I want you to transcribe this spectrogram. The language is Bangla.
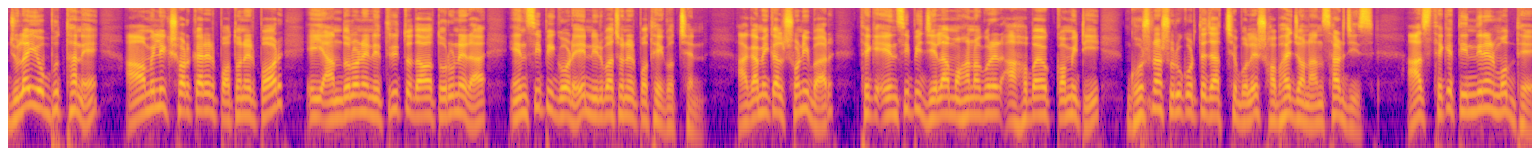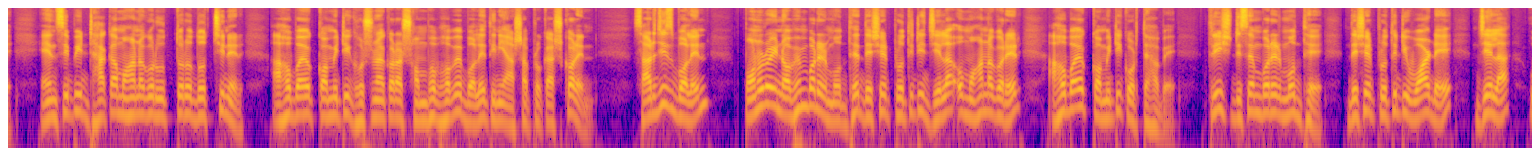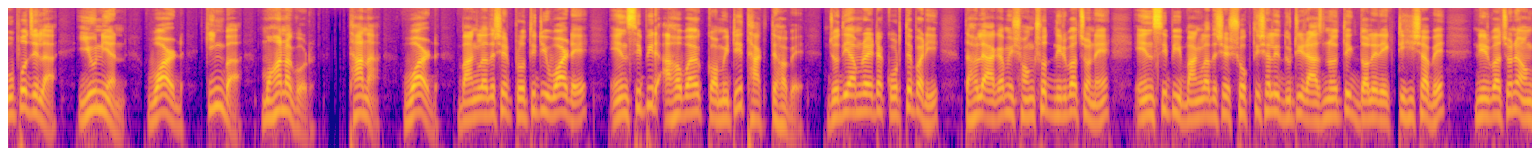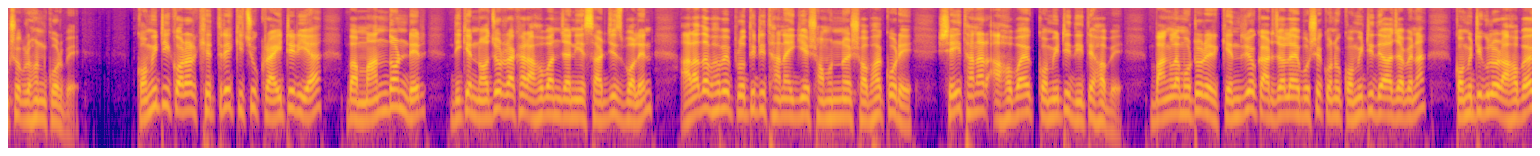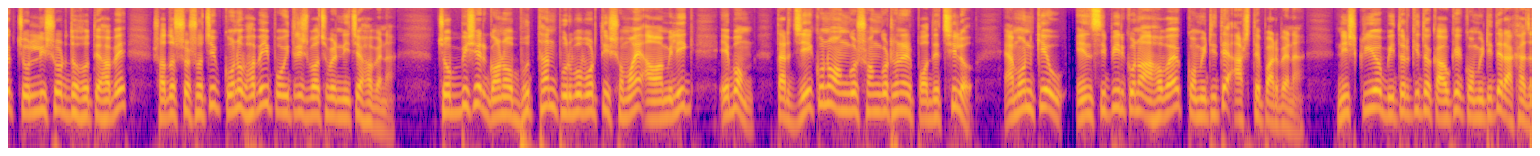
জুলাই অভ্যুত্থানে আওয়ামী লীগ সরকারের পতনের পর এই আন্দোলনে নেতৃত্ব দেওয়া তরুণেরা এনসিপি গড়ে নির্বাচনের পথে এগোচ্ছেন। আগামীকাল শনিবার থেকে এনসিপি জেলা মহানগরের আহ্বায়ক কমিটি ঘোষণা শুরু করতে যাচ্ছে বলে সভায় জানান সার্জিস। আজ থেকে তিন দিনের মধ্যে এনসিপির ঢাকা মহানগর উত্তর ও দক্ষিণের আহ্বায়ক কমিটি ঘোষণা করা সম্ভব হবে বলে তিনি আশা প্রকাশ করেন। সার্জিস বলেন, পনেরোই নভেম্বরের মধ্যে দেশের প্রতিটি জেলা ও মহানগরের আহ্বায়ক কমিটি করতে হবে। ত্রিশ ডিসেম্বরের মধ্যে দেশের প্রতিটি ওয়ার্ডে জেলা, উপজেলা, ইউনিয়ন, ওয়ার্ড কিংবা মহানগর, থানা ওয়ার্ড, বাংলাদেশের প্রতিটি ওয়ার্ডে এনসিপির আহ্বায়ক কমিটি থাকতে হবে। যদি আমরা এটা করতে পারি, তাহলে আগামী সংসদ নির্বাচনে এনসিপি বাংলাদেশের শক্তিশালী দুটি রাজনৈতিক দলের একটি হিসাবে নির্বাচনে অংশগ্রহণ করবে। কমিটি করার ক্ষেত্রে কিছু ক্রাইটেরিয়া বা মানদণ্ডের দিকে নজর রাখার আহ্বান জানিয়ে সার্জিস বলেন, আলাদাভাবে প্রতিটি থানায় গিয়ে সমন্বয় সভা করে সেই থানার আহ্বায়ক কমিটি দিতে হবে। বাংলা মোটরের কেন্দ্রীয় কার্যালয়ে বসে কোনো কমিটি দেওয়া যাবে না। কমিটিগুলোর আহ্বায়ক চল্লিশ ঊর্ধ্ব হতে হবে। সদস্য সচিব কোনোভাবেই ৩৫ বছরের নিচে হবে না। চব্বিশের গণ অভ্যুত্থান পূর্ববর্তী সময় আওয়ামী লীগ এবং তার যে কোনো অঙ্গ সংগঠনের পদে ছিল, এমন কেউ এনসিপির কোনো আহ্বায়ক কমিটিতে আসতে পারবে না। নিষ্ক্রিয় বিতর্কিত কাউকে কমিটিতে রাখা যাবে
